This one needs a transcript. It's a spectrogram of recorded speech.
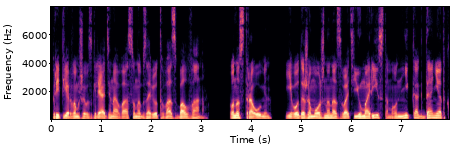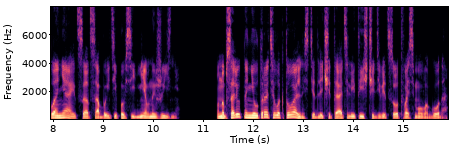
При первом же взгляде на вас он обзовет вас болваном. Он остроумен, его даже можно назвать юмористом, он никогда не отклоняется от событий повседневной жизни. Он абсолютно не утратил актуальности для читателей 1908 года.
